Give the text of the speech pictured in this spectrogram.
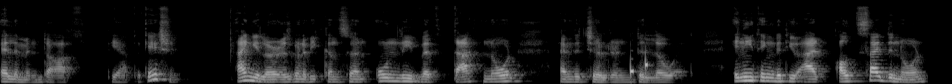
element of the application. Angular is going to be concerned only with that node and the children below it. Anything that you add outside the node,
